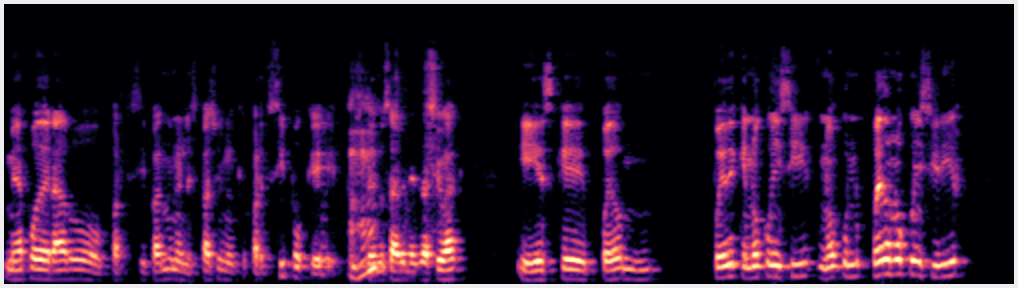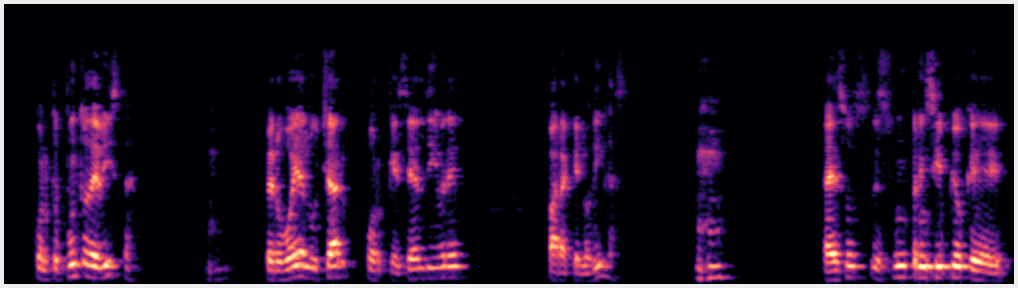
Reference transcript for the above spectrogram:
me ha apoderado participando en el espacio en el que participo, que usted lo sabe, es la ciudad, y es que puedo, puede que no coincida, no, puedo no coincidir con tu punto de vista, pero voy a luchar porque seas libre para que lo digas. Eso es, un principio que,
